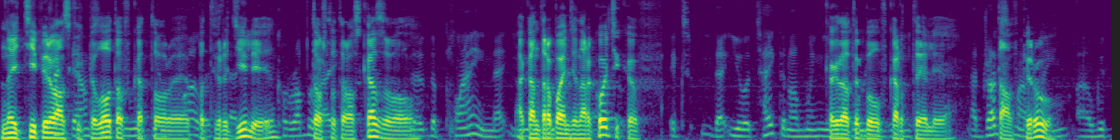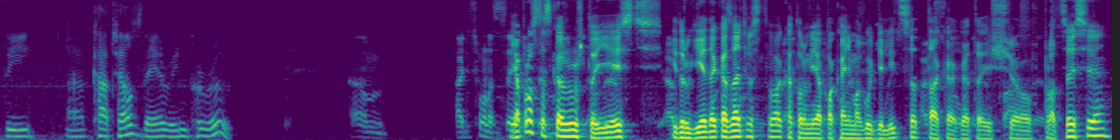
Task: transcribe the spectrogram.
найти перуанских пилотов, которые подтвердили то, что ты рассказывал о контрабанде наркотиков, когда ты был в картеле там, в Перу. Я просто скажу, что есть и другие доказательства, которыми я пока не могу делиться, так как это еще в процессе.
